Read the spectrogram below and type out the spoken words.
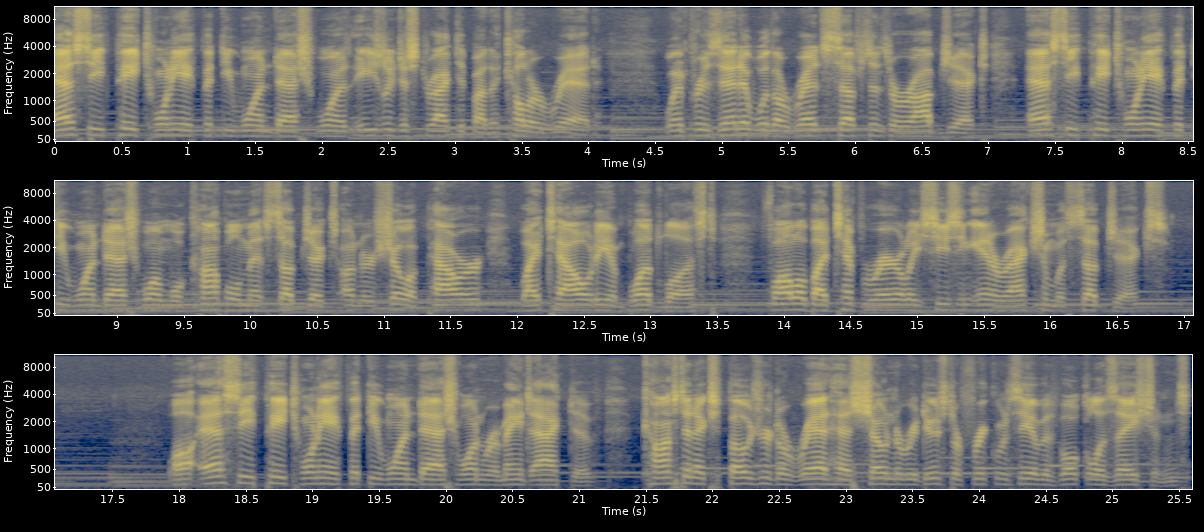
SCP-2851-1 is easily distracted by the color red. When presented with a red substance or object, SCP-2851-1 will compliment subjects under show of power, vitality, and bloodlust, followed by temporarily ceasing interaction with subjects. While SCP-2851-1 remains active, constant exposure to red has shown to reduce the frequency of its vocalizations,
